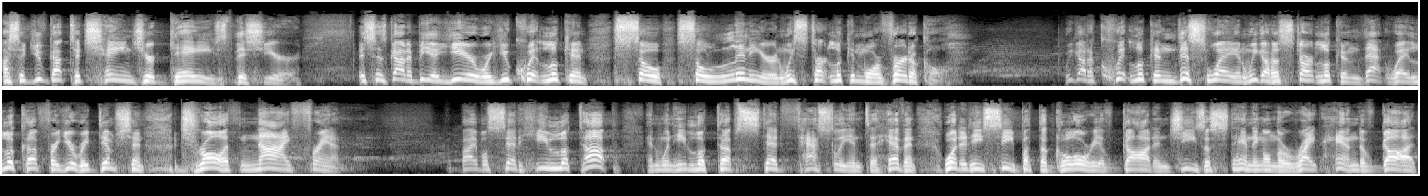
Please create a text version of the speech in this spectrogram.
I said, You've got to change your gaze this year. This has got to be a year where you quit looking so so linear and we start looking more vertical. We got to quit looking this way and we got to start looking that way. Look up for your redemption draweth nigh, friend. Bible said he looked up, and when he looked up steadfastly into heaven, what did he see but the glory of God and Jesus standing on the right hand of God?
